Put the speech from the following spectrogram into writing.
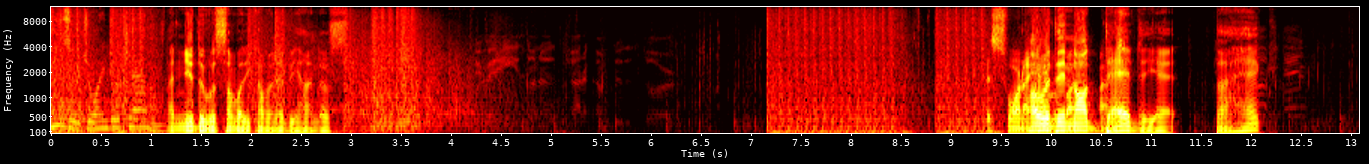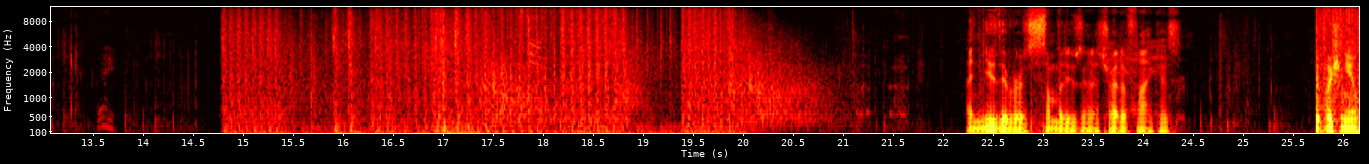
User joined your channel. I knew there was somebody coming in behind us. I sworn I How are they not times. dead yet? The heck? I knew there was somebody who was gonna try to flank us. They're pushing you.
